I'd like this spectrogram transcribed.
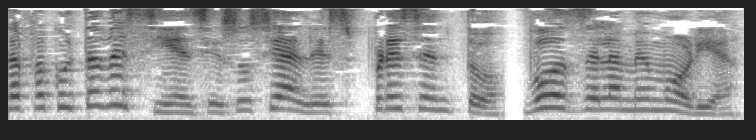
La Facultad de Ciencias Sociales presentó Voz de la Memoria.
